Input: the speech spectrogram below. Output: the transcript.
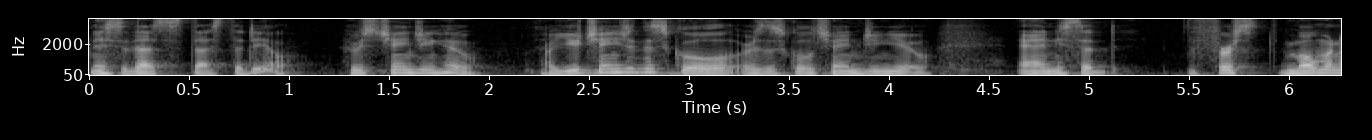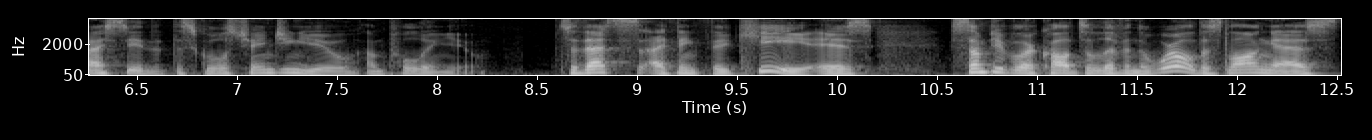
he said, "That's that's the deal. Who's changing who? Are you changing the school, or is the school changing you?" And he said, "The first moment I see that the school's changing you, I'm pulling you." So that's I think the key is some people are called to live in the world as long as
